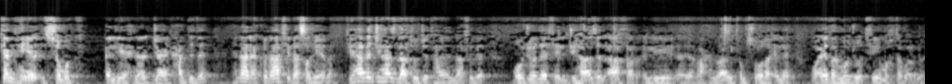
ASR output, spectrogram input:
كم هي السمك اللي إحنا جاي نحدده؟ هنا أكو نافذة صغيرة، في هذا الجهاز لا توجد هذه النافذة، موجودة في الجهاز الآخر اللي آه، راح نراويكم صورة له وأيضا موجود في مختبرنا.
